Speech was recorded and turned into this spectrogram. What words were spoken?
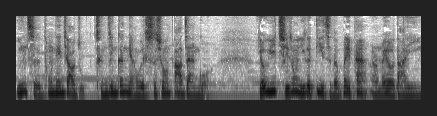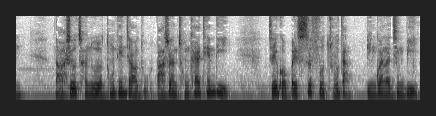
因此通天教主曾经跟两位师兄大战过，由于其中一个弟子的背叛而没有打赢。恼羞成怒的通天教主打算重开天地。结果被师傅阻挡，并关了禁闭。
